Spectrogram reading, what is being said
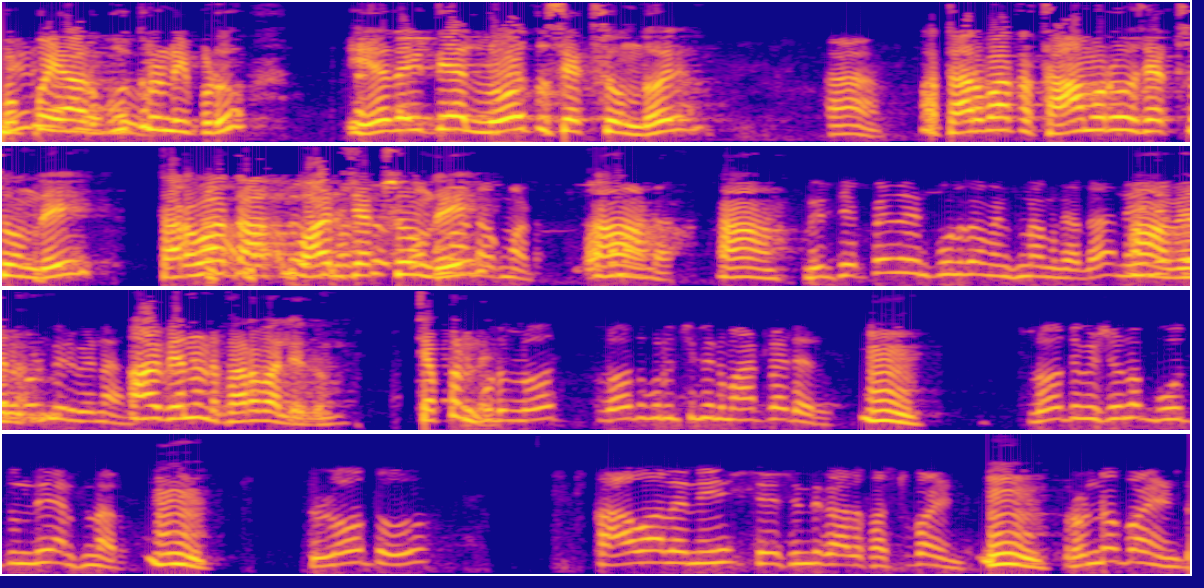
ముప్పై ఆరు. బూతులు ఉన్నాయి ఇప్పుడు. ఏదైతే లోతు సెక్స్ ఉందో ఆ. ఆ తర్వాత తామరు సెక్స్ ఉంది తర్వాత వారి సెక్స్ ఉంది ఒక మాట, ఒక మీరు చెప్పేది నేను ఫుల్గా వింటున్నాను కదా. వినండి. మీరు వినాలి. ఆ, వినండి పర్వాలేదు. చెప్పండి. ఇప్పుడు లోతు గురించి మీరు మాట్లాడారు. లోతు విషయంలో బూతుంది అంటున్నారు. లోతు కావాలని చేసింది కాదు ఫస్ట్ పాయింట్. రెండో పాయింట్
